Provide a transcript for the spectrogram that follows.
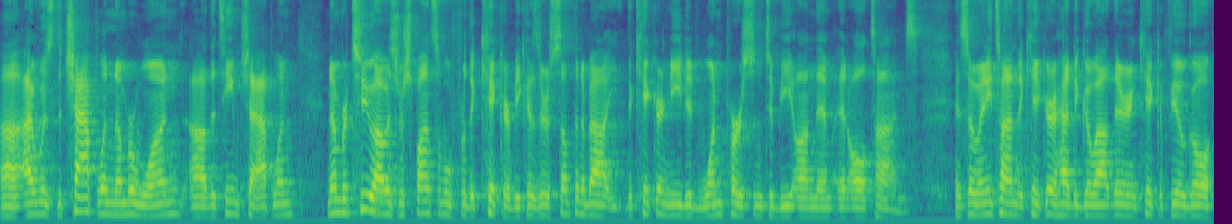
Uh, I was the chaplain, number one, uh, the team chaplain. Number two, I was responsible for the kicker because there's something about the kicker needed one person to be on them at all times. And so anytime the kicker had to go out there and kick a field goal,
